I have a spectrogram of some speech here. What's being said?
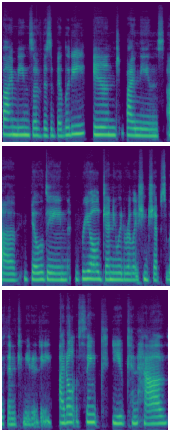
by means of visibility and by means of building real, genuine relationships within community. I don't think you can have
